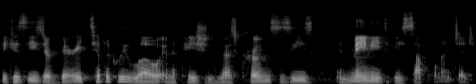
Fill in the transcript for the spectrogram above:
because these are very typically low in a patient who has Crohn's disease and may need to be supplemented.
